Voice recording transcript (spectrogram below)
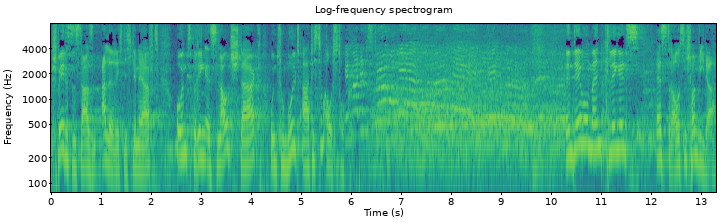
Spätestens da sind alle richtig genervt und bringen es lautstark und tumultartig zum Ausdruck. In dem Moment klingelt es draußen schon wieder.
